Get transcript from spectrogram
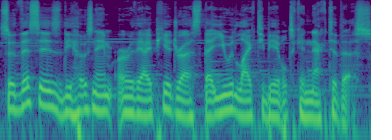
So this is the host name or the IP address that you would like to be able to connect to this.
